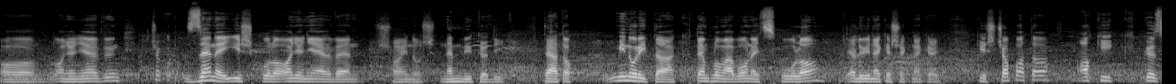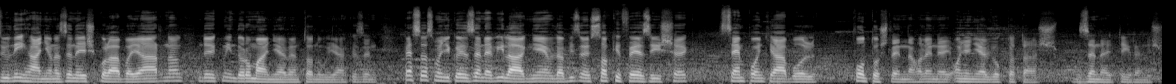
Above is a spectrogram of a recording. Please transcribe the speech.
a anyanyelvünk, csak a zenei iskola anyanyelv nyelven sajnos nem működik. Tehát a minoriták templomában van egy szkóla, előénekeseknek egy kis csapata, akik közül néhányan a zeneiskolába járnak, de ők mind a román nyelven tanulják ezen. Persze azt mondjuk, hogy a zene világnyelv, de a bizonyos szakifejezések szempontjából fontos lenne, ha lenne egy anyanyelvi oktatás a zenei téren is.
